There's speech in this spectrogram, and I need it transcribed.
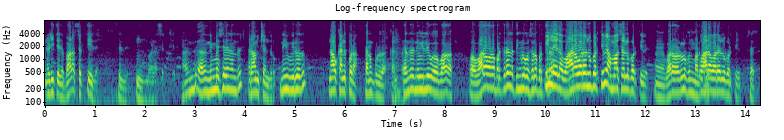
ನಡೀತಿದೆ ಬಹಳ ಶಕ್ತಿ ಇದೆ. ಇಲ್ಲಿ ಹ್ಮ್ ಬಹಳ ಶಕ್ತಿ ಇದೆ. ಅಂದ್- ಅದು ನಿಮ್ಮ ಹೆಸರು ಏನಂದ್ರೆ? ರಾಮಚಂದ್ರು. ನೀವು ಇರೋದು? ನಾವು ಕನಕಪುರ. ಕನಕಪುರದ. ಕನಕಪುರ. ಅಂದ್ರೆ ನೀವು ಇಲ್ಲಿ ವಾ- ವಾರ ವಾರ ಬರ್ತೀರಾ ಇಲ್ಲ ತಿಂಗಳಿಗೊಂದ್ಸಲ ಬರ್ತೀರಾ? ಇಲ್ಲ ಇಲ್ಲ ವಾರ ವಾರನು ಬರ್ತೀವಿ ಅಮಾವಾಸ್ಯಲ್ಲೂ ಬರ್ತೀವಿ. ವಾರ ವಾರಲ್ಲೂ ಬಂದ್ ಮಾಡ್ತೀರಾ? ವಾರ ವಾರಲ್ಲೂ ಬರ್ತೀವಿ. ಸರಿ.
